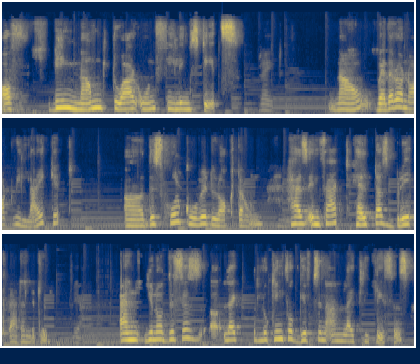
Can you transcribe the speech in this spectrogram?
of being numbed to our own feeling states. Right. Now, whether or not we like it, uh, this whole COVID lockdown mm. has in fact helped us break that a little. Yeah. And you know, this is uh, like looking for gifts in unlikely places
